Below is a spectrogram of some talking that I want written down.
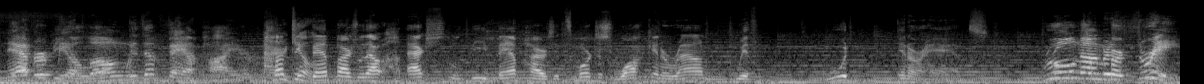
never be alone with a vampire. Hunting vampires without actually be vampires, it's more just walking around with wood in our hands. Rule number three.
